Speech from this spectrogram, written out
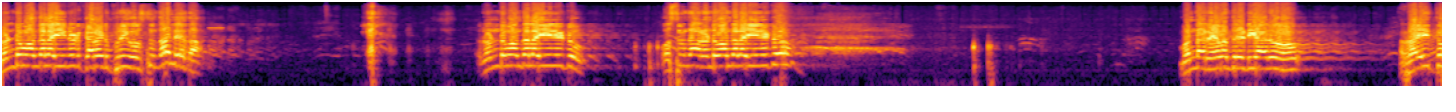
రెండు వందల యూనిట్ కరెంట్ ఫ్రీగా వస్తుందా లేదా? రెండు వందల యూనిట్ వస్తుందా? రెండు వందల యూనిట్? మొన్న రేవంత్ రెడ్డి గారు రైతు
